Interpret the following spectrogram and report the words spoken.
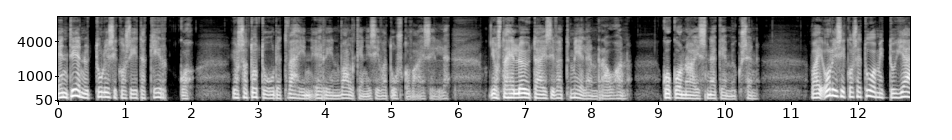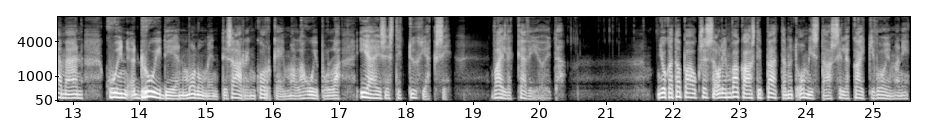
En tiennyt, tulisiko siitä kirkko, jossa totuudet vähin erin valkenisivat uskovaisille, josta he löytäisivät mielenrauhan, kokonaisnäkemyksen, vai olisiko se tuomittu jäämään kuin druidien monumentti saaren korkeimmalla huipulla iäisesti tyhjäksi, vaille kävijöitä? Joka tapauksessa olin vakaasti päättänyt omistaa sille kaikki voimani,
